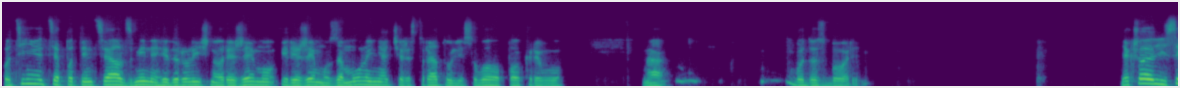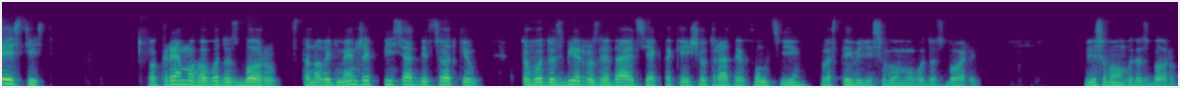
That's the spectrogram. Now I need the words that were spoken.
оцінюється потенціал зміни гідравлічного режиму і режиму замулення через втрату лісового покриву на водозборі. Якщо лісистість окремого водозбору становить менше 50%, то водозбір розглядається як такий, що втратив функції властиві лісовому водозборі. Лісовому водозбору.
